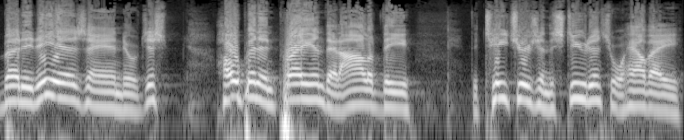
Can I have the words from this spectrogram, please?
but it is, and we're just hoping and praying that all of the the teachers and the students will have a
